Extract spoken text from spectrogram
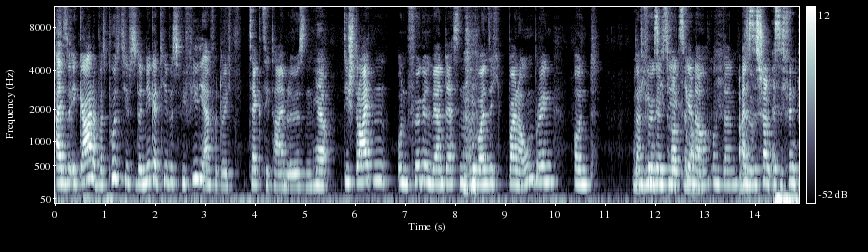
also egal ob was Positives oder Negatives, wie viel die einfach durch Sexy Time lösen. Ja. Die streiten und vögeln währenddessen und wollen sich beinahe umbringen und, Und dann lieben vögeln sich sie. trotzdem, genau. aber- und dann. Aber also, das ist schon, ist, ich finde,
